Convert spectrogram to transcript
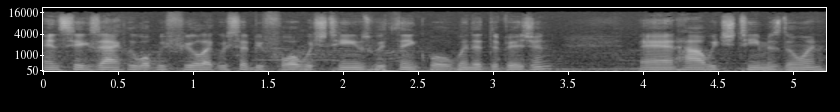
and see exactly what we feel like we said before, which teams we think will win the division, and how each team is doing.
